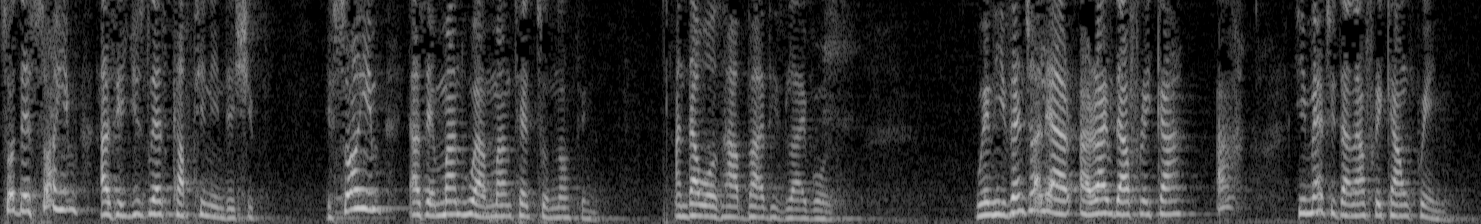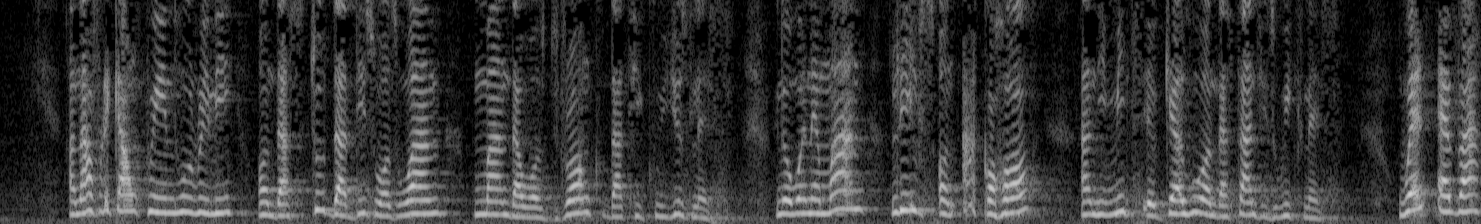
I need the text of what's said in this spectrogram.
So they saw him as a useless captain in the ship. They saw him as a man who amounted to nothing. And that was how bad his life was. When he eventually ar- arrived Africa, ah, he met with an African queen. An African queen who really understood that this was one man that was drunk, that he could useless. You know, when a man lives on alcohol and he meets a girl who understands his weakness, whenever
